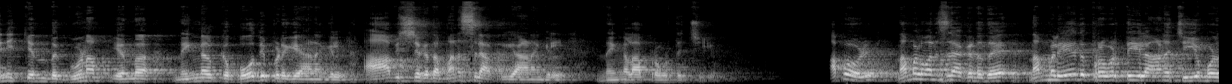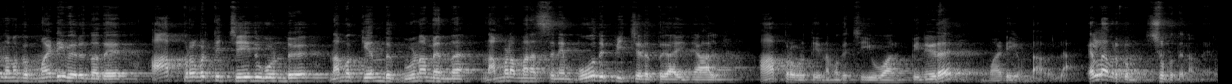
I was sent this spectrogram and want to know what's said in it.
എനിക്കെന്ത് ഗുണം എന്ന് നിങ്ങൾക്ക് ബോധ്യപ്പെടുകയാണെങ്കിൽ ആവശ്യകത മനസ്സിലാക്കുകയാണെങ്കിൽ നിങ്ങൾ ആ പ്രവൃത്തി ചെയ്യും. അപ്പോൾ നമ്മൾ മനസ്സിലാക്കേണ്ടത് നമ്മൾ ഏത് പ്രവൃത്തിയിലാണ് ചെയ്യുമ്പോൾ നമുക്ക് മടി വരുന്നത് ആ പ്രവൃത്തി ചെയ്തുകൊണ്ട് നമുക്ക് എന്ത് ഗുണമെന്ന് നമ്മുടെ മനസ്സിനെ ബോധിപ്പിച്ചെടുത്തു കഴിഞ്ഞാൽ ആ പ്രവൃത്തി നമുക്ക് ചെയ്യുവാൻ പിന്നീട് മടിയുണ്ടാവില്ല. എല്ലാവർക്കും ശുഭദിനം നേരം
